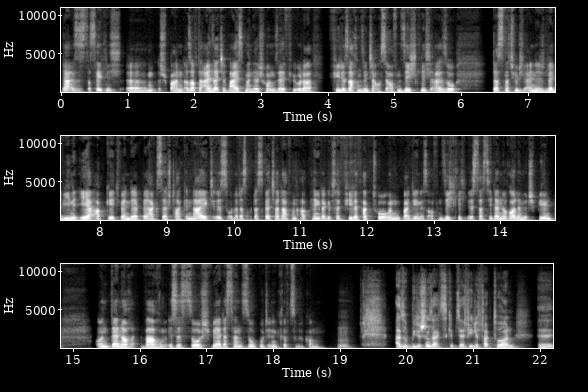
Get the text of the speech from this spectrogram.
Ja, es ist tatsächlich äh, spannend. Also auf der einen Seite weiß man ja schon sehr viel oder viele Sachen sind ja auch sehr offensichtlich. Also dass natürlich eine Lawine eher abgeht, wenn der Berg sehr stark geneigt ist oder dass auch das Wetter davon abhängt. Da gibt es ja viele Faktoren, bei denen es offensichtlich ist, dass die da eine Rolle mitspielen. Und dennoch, warum ist es so schwer, das dann so gut in den Griff zu bekommen? Hm. Also, wie du schon sagst, es gibt sehr viele Faktoren, äh,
